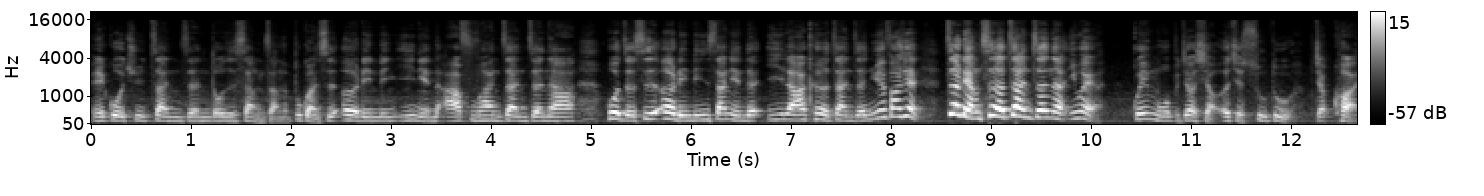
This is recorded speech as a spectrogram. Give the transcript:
诶，过去战争都是上涨的，不管是二零零一年的阿富汗战争啊，或者是二零零三年的伊拉克战争，你会发现这两次的战争呢，因为规模比较小，而且速度比较快。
